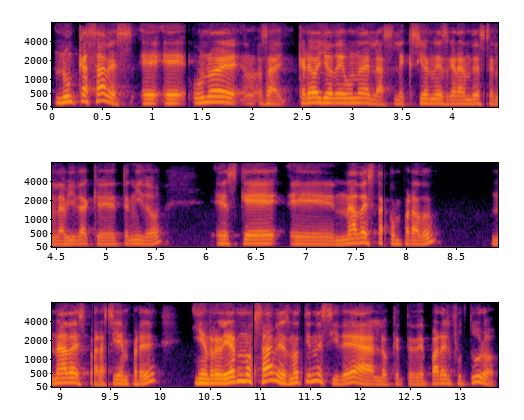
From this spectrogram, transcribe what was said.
nunca sabes. Eh, eh, uno, o sea, creo yo de una de las lecciones grandes en la vida que he tenido es que eh, nada está comprado, nada es para siempre, y en realidad no sabes, no tienes idea lo que te depara el futuro.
